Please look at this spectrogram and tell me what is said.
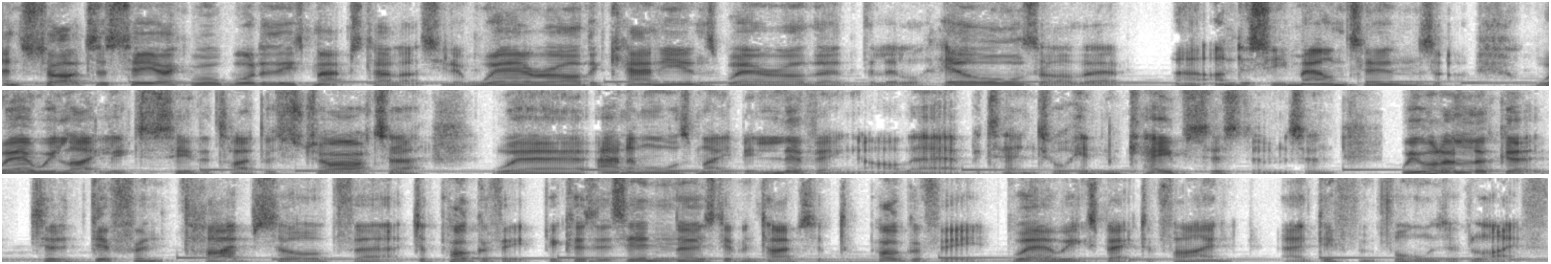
and start to see okay, well what do these maps tell us? You know, where are the canyons? Where are the, the little hills? Are there uh, undersea mountains? Where we're we likely to see the type of strata where animals may be living? Are there potential hidden cave systems? And we want to look at sort different types of uh, topography because it's in those different types of topography where we expect to find uh, different forms of life,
